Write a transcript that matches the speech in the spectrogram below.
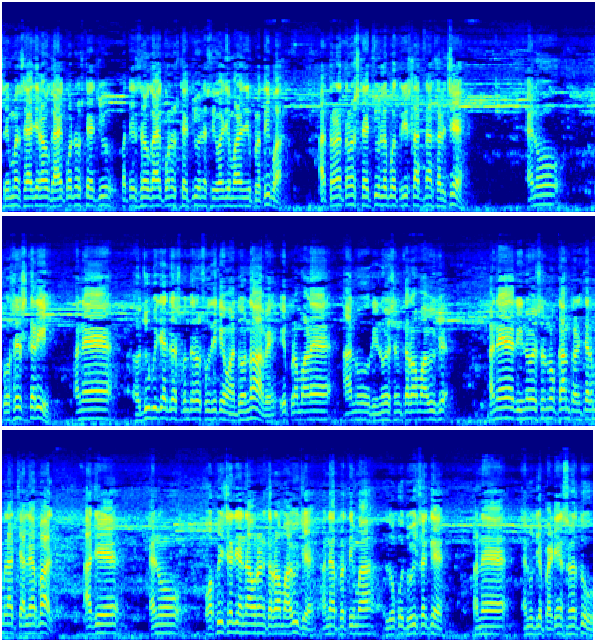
શ્રીમદ સયાજીરાવ ગાયકવાડનું સ્ટેચ્યુ ફતેહસિંહ ગાયકવાડનું સ્ટેચ્યુ અને શિવાજી મહારાજની પ્રતિભા. આ ત્રણે ત્રણ સ્ટેચ્યુ લગભગ ત્રીસ લાખના ખર્ચે એનું પ્રોસેસ કરી અને હજુ બીજા દસ પંદર વર્ષ સુધી કંઈ વાંધો ન આવે એ પ્રમાણે આનું રિનોવેશન કરવામાં આવ્યું છે. અને રિનોવેશનનું કામ ત્રણ ચાર મહિના ચાલ્યા બાદ આજે એનું ઓફિશિયલી અનાવરણ કરવામાં આવ્યું છે અને આ પ્રતિમા લોકો જોઈ શકે અને એનું જે પેટિનેશન હતું,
